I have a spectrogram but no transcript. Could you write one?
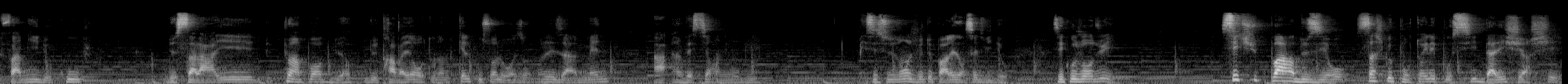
familles, de couples, de salariés, peu importe, de, travailleurs autonomes, quel que soit l'horizon, on les amène à investir en immobilier. Et c'est ce dont je vais te parler dans cette vidéo. C'est qu'aujourd'hui, si tu pars de zéro, sache que pour toi, il est possible d'aller chercher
